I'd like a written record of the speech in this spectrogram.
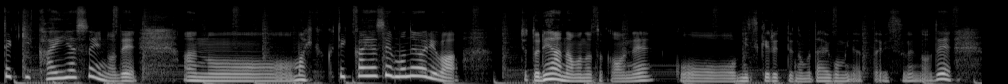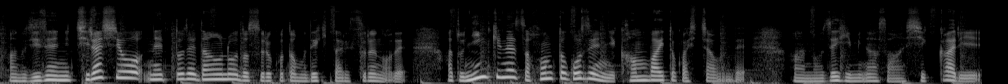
的買いやすいので、あのー、まあ、比較的買いやすいものよりはちょっとレアなものとかをねこう見つけるっていうのも醍醐味だったりするのであの事前にチラシをネットでダウンロードすることもできたりするのであと人気のやつはほんと午前に完売とかしちゃうんであのぜひ皆さんしっかり、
